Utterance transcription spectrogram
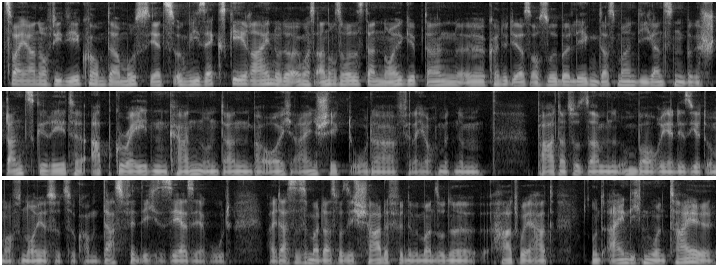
zwei Jahren auf die Idee kommt, da muss jetzt irgendwie 6G rein oder irgendwas anderes, was es dann neu gibt, dann äh, könntet ihr das auch so überlegen, dass man die ganzen Bestandsgeräte upgraden kann und dann bei euch einschickt oder vielleicht auch mit einem Partner zusammen einen Umbau realisiert, um aufs Neueste zu kommen. Das finde ich sehr, sehr gut, weil das ist immer das, was ich schade finde, wenn man so eine Hardware hat und eigentlich nur ein Teil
